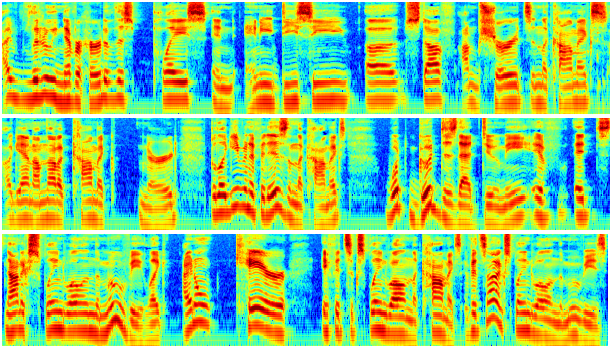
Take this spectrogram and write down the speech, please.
I've literally never heard of this place in any DC uh, stuff. I'm sure it's in the comics. Again, I'm not a comic nerd, but like even if it is in the comics, what good does that do me if it's not explained well in the movie? Like I don't care if it's explained well in the comics. If it's not explained well in the movies,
